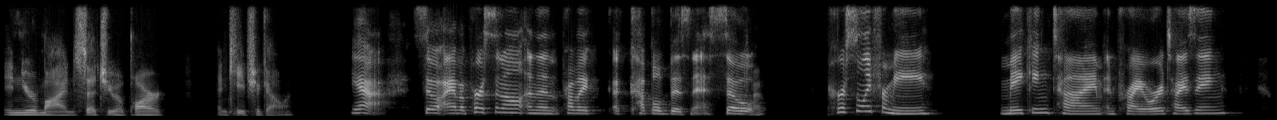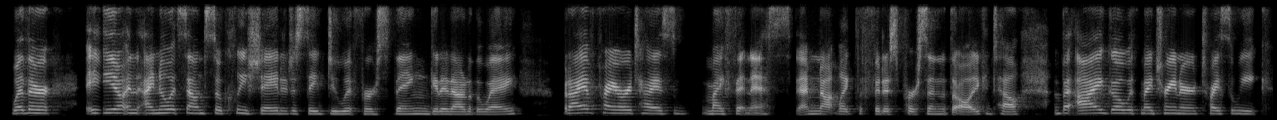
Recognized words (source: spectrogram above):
in your mind sets you apart and keeps you going? Yeah. So I have a personal and then probably a couple business. So okay. personally for me, making time and prioritizing whether you know, and I know it sounds so cliche to just say do it first thing, get it out of the way. But I have prioritized my fitness. I'm not like the fittest person at all you can tell, but I go with my trainer twice a week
